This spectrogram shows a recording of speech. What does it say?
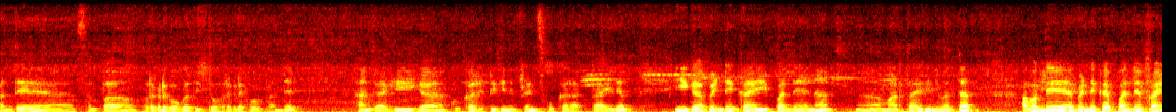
ಬಂದೆ. ಸ್ವಲ್ಪ ಹೊರಗಡೆ ಹೋಗೋದಿತ್ತು, ಹೊರಗಡೆ ಹೋಗಿ ಬಂದೆ. ಹಾಗಾಗಿ ಈಗ ಕುಕ್ಕರ್ ಇಟ್ಟಿದ್ದೀನಿ ಫ್ರೆಂಡ್ಸ್ ಕುಕ್ಕರ್ ಆಗ್ತಾಯಿದೆ ಈಗ ಬೆಂಡೆಕಾಯಿ ಪಲ್ಯನ ಮಾಡ್ತಾಯಿದ್ದೀನಿ ಇವತ್ತು. ಆವಾಗಲೇ ಬೆಂಡೆಕಾಯಿ ಪಲ್ಯ ಫ್ರೈ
